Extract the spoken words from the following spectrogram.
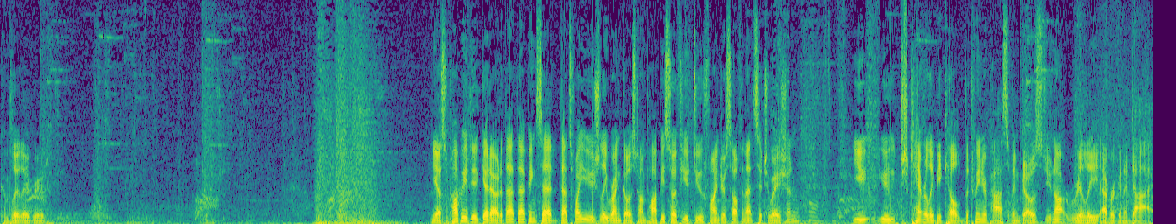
Completely agreed. Yeah, so Poppy did get out of that. That being said, that's why you usually run Ghost on Poppy, so if you do find yourself in that situation, you you just can't really be killed. Between your passive and Ghost, you're not really ever going to die.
